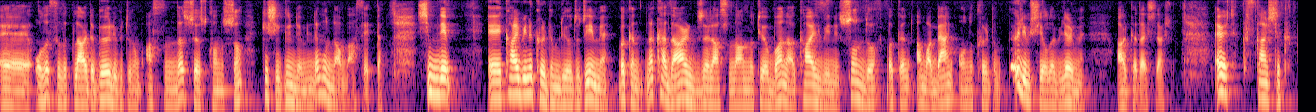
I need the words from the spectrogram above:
e, olasılıklarda böyle bir durum aslında söz konusu. Kişi gündeminde bundan bahsetti. Şimdi e, kalbini kırdım diyordu değil mi? Bakın ne kadar güzel aslında anlatıyor. Bana kalbini sundu. Bakın ama ben onu kırdım. Böyle bir şey olabilir mi arkadaşlar? Evet kıskançlık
